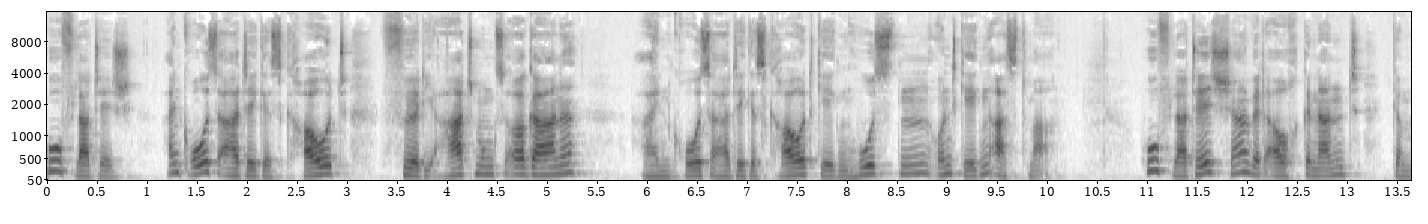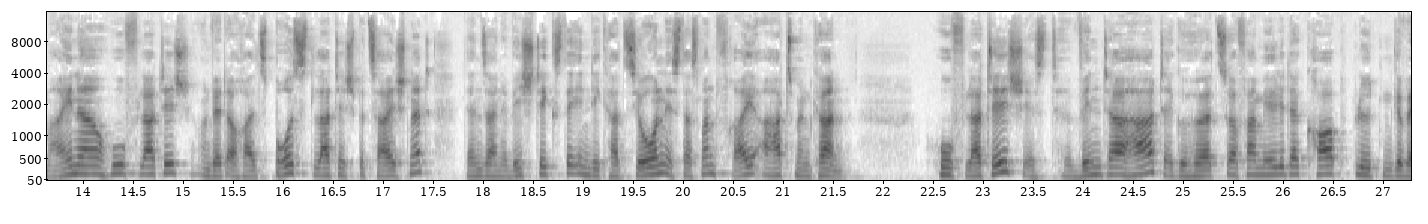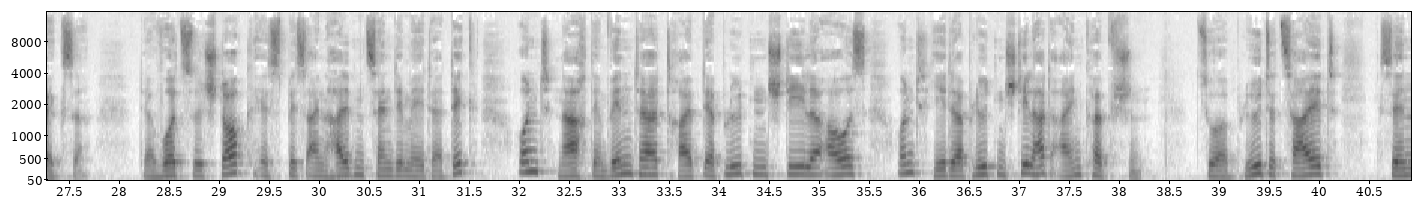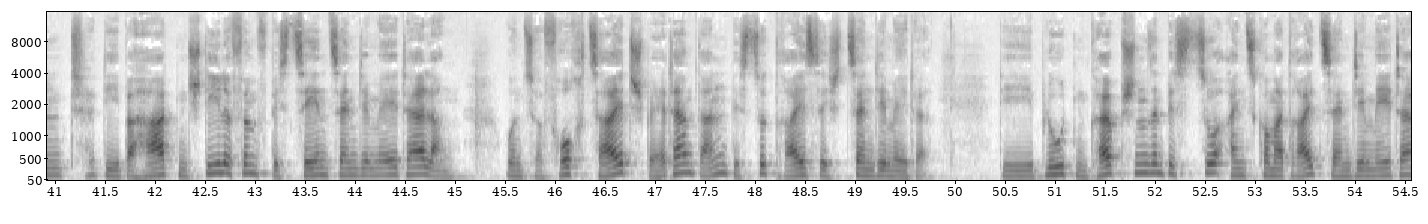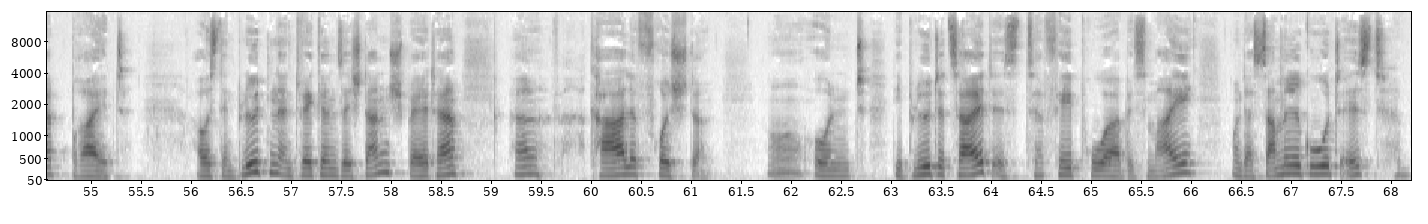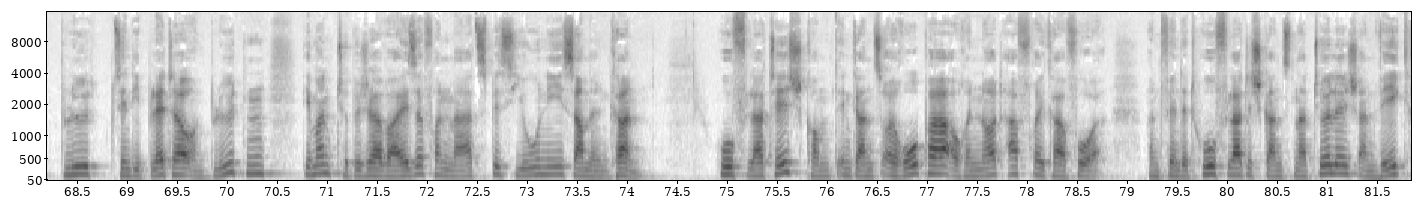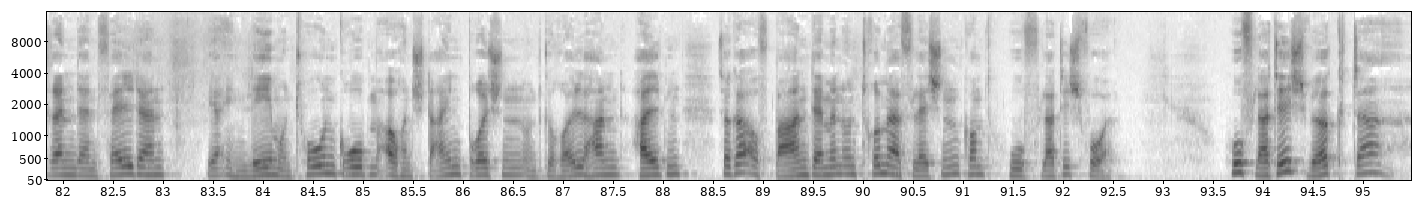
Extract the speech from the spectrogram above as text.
Huflattich, ein großartiges Kraut für die Atmungsorgane, ein großartiges Kraut gegen Husten und gegen Asthma. Huflattich wird auch genannt gemeiner Huflattich und wird auch als Brustlattich bezeichnet, denn seine wichtigste Indikation ist, dass man frei atmen kann. Huflattich ist winterhart, er gehört zur Familie der Korbblütengewächse. Der Wurzelstock ist bis einen halben Zentimeter dick und nach dem Winter treibt er Blütenstiele aus und jeder Blütenstiel hat ein Köpfchen. Zur Blütezeit sind die behaarten Stiele fünf bis zehn Zentimeter lang und zur Fruchtzeit später dann bis zu 30 Zentimeter. Die Blütenköpfchen sind bis zu 1,3 Zentimeter breit. Aus den Blüten entwickeln sich dann später äh, kahle Früchte. Und die Blütezeit ist Februar bis Mai und das Sammelgut ist, sind die Blätter und Blüten, die man typischerweise von März bis Juni sammeln kann. Huflattich kommt in ganz Europa, auch in Nordafrika vor. Man findet Huflattich ganz natürlich an Wegrändern, Feldern, ja in Lehm- und Tongruben, auch in Steinbrüchen und Geröllhalden, sogar auf Bahndämmen und Trümmerflächen kommt Huflattich vor. Huflattich wirkt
